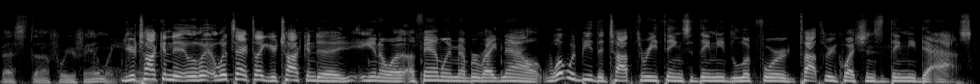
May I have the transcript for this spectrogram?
best uh, for your family You're talking to let's act like you're talking to you know a, a family member right now. What would be the top three things that they need to look for? Top three questions that they need to ask.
